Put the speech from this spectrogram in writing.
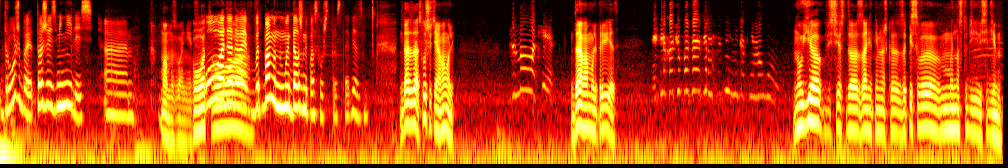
дружбы тоже изменились. А, Мама звонит. Вот, О, да, вот. давай. Вот маму мы должны послушать просто, обязаны. Да-да-да, слушай тебя, мамуль. Сыночек, Да, мамуль, привет. я тебя хочу поздравить с днем рождения, никак не могу. Ну, я, естественно, занят немножко. Записываю, мы на студии сидим.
